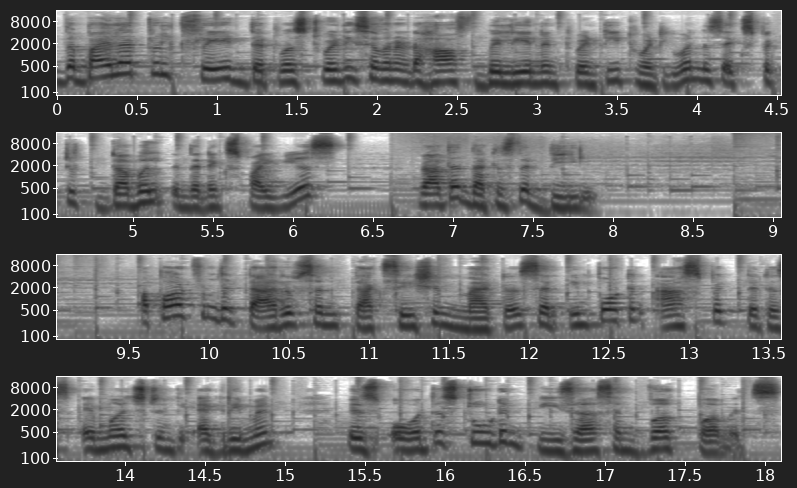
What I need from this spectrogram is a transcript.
The bilateral trade that was 27.5 billion in 2021 is expected to double in the next 5 years. Rather that is the deal. Apart from the tariffs and taxation matters, an important aspect that has emerged in the agreement is over the student visas and work permits.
